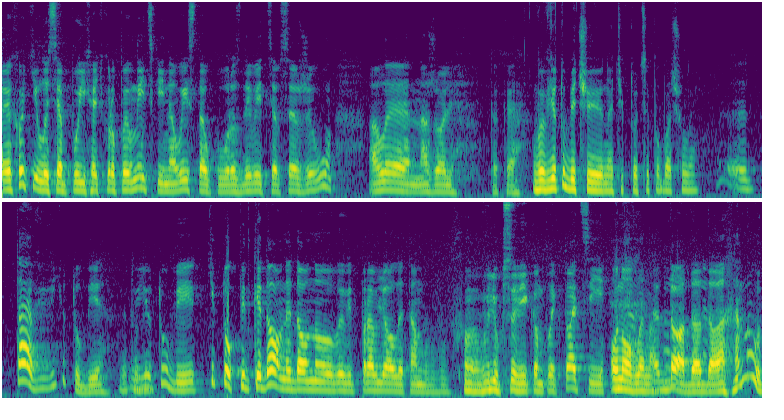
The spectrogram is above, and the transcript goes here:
Е, Хотілося б поїхати в Кропивницький на виставку, роздивитися все вживу, але, на жаль, таке. ви в Ютубі чи на Тіктоці побачили? Е, Та в Ютубі. В Ютубі. Тікток підкидав, недавно ви відправляли там в, в люксовій комплектації. Оновлена. Е, Да, да, да. Ну,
